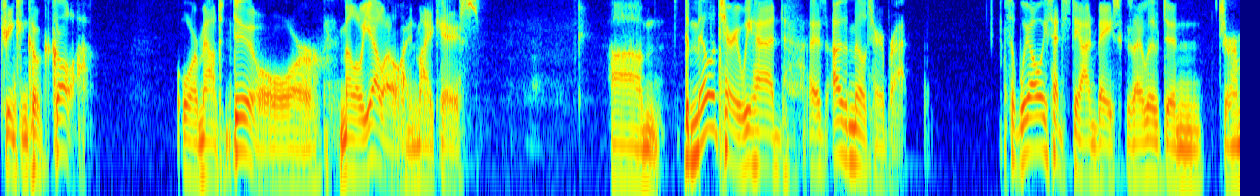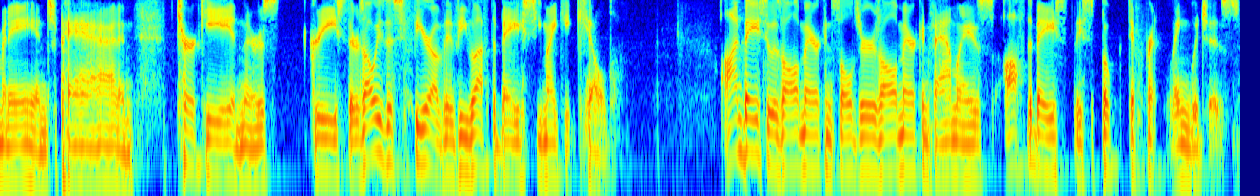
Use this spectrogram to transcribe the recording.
drinking Coca Cola or Mountain Dew or Mellow Yellow in my case. Um, the military, we had, as, I was a military brat. So we always had to stay on base because I lived in Germany and Japan and Turkey and there's Greece. There's always this fear of if you left the base, you might get killed. On base, it was all American soldiers, all American families. Off the base, they spoke different languages.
